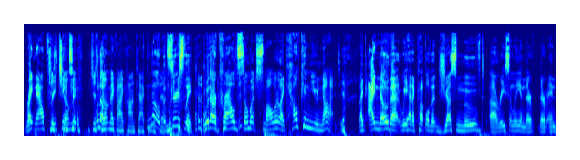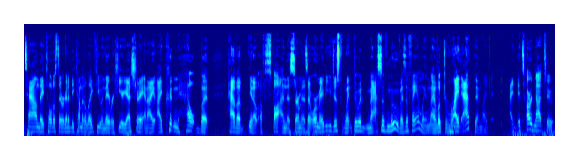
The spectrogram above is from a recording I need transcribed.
right now Just, preaching don't to make, just Well, no, don't make eye contact. No, with but seriously, with our crowd so much smaller, like how can you not? Like I know that we had a couple that just moved uh, recently, and they're they're in town. They told us they were going to be coming to Lakeview, and they were here yesterday, and I, I couldn't help but have a you know a spot in this sermon that said, or maybe you just went through a massive move as a family, and I looked right at them. Like I, it's hard not to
